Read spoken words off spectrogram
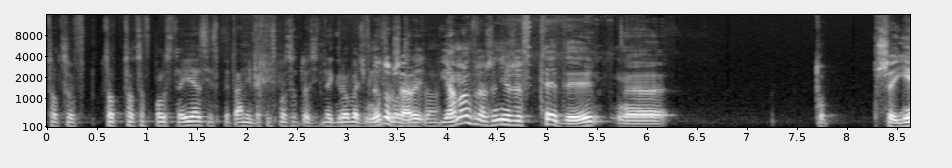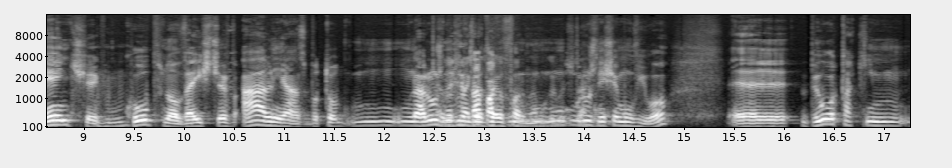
to, co, w, to, to, co w Polsce jest. Jest pytanie, w jaki sposób to zintegrować. w No dobrze, ale to... ja mam wrażenie, że wtedy e, to przejęcie, Mhm. kupno, wejście w alians, bo to na różnych Różnego etapach formy tak. różnie się mówiło, e, było takim,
